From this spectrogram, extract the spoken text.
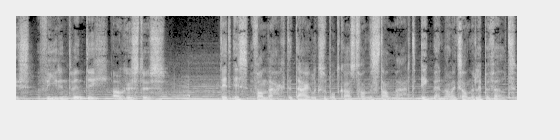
is 24 augustus. Dit is vandaag de dagelijkse podcast van de Standaard. Ik ben Alexander Lippenveld.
